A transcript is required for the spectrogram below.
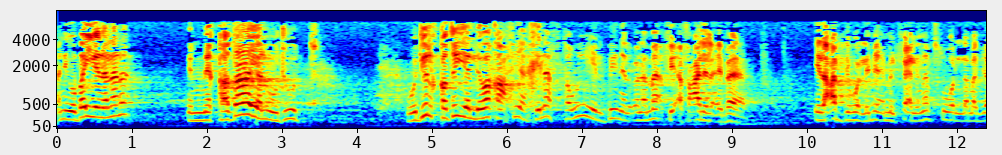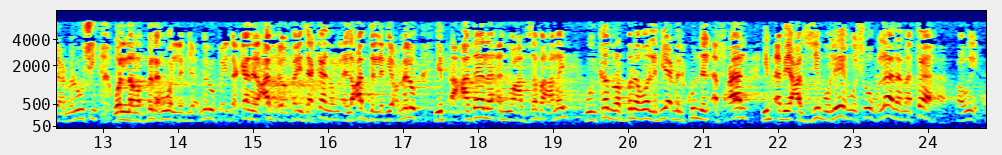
أن يبين لنا إن قضايا الوجود ودي القضية اللي وقع فيها خلاف طويل بين العلماء في أفعال العباد. العبد هو اللي بيعمل فعل نفسه ولا ما بيعملوش ولا ربنا هو اللي بيعمله فإذا كان العبد فإذا كان العبد اللي بيعمله يبقى عدالة أن يعذب عليه وإن كان ربنا هو اللي بيعمل كل الأفعال يبقى بيعذبه ليه؟ وشغلانة متاهة طويلة.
